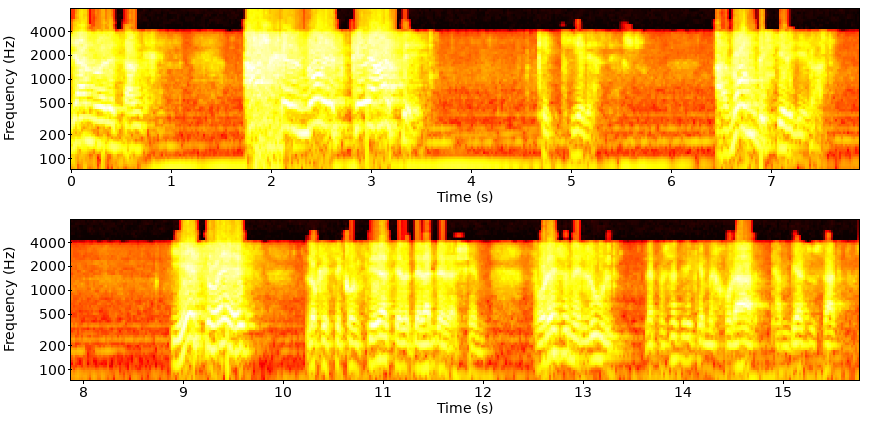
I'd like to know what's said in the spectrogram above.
Ya no eres ángel. Ángel no es qué hace, qué quiere hacer, a dónde quiere llegar. Y eso es lo que se considera delante de Hashem. Por eso en el Lul la persona tiene que mejorar, cambiar sus actos.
